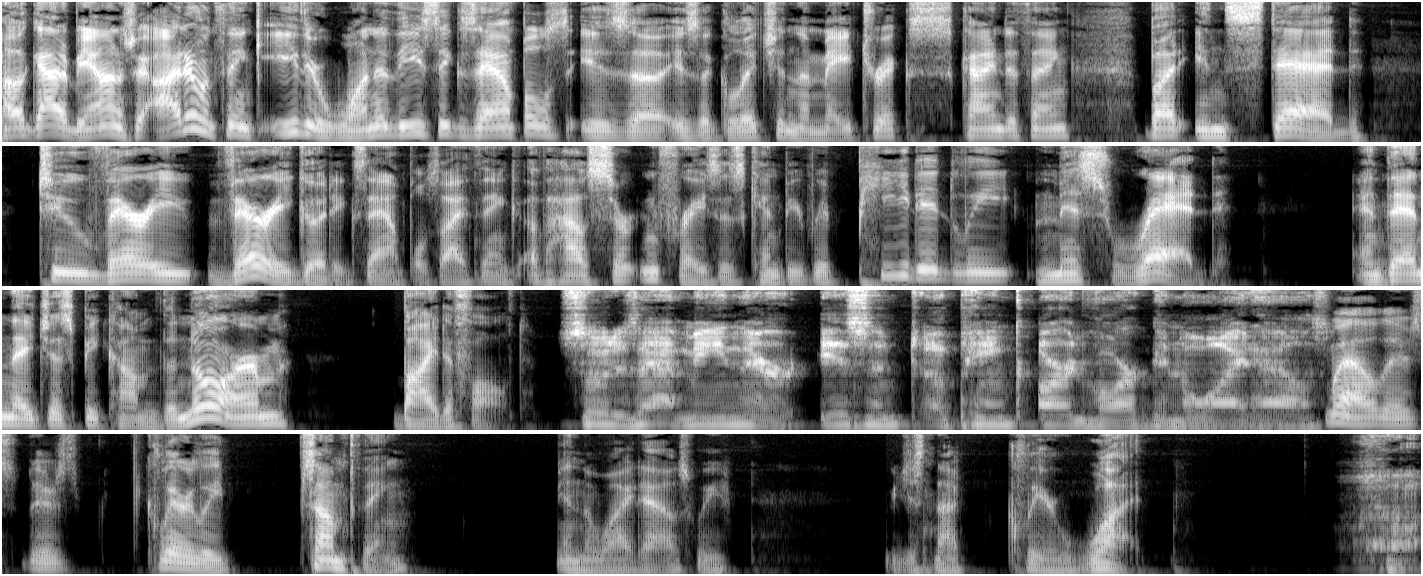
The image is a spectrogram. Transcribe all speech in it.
I got to be honest with you. I don't think either one of these examples is a, is a glitch in the matrix kind of thing, but instead, two very, very good examples, I think, of how certain phrases can be repeatedly misread, and then they just become the norm by default. So does that mean there isn't a pink aardvark in the White House? Well, there's there's clearly something in the White House. We we're just not clear what. Huh.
